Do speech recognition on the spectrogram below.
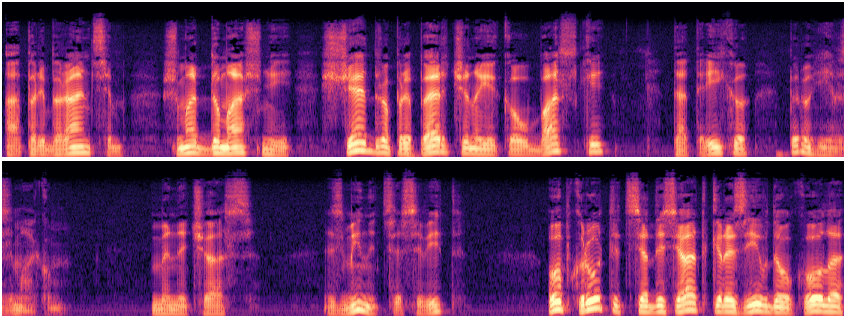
а перебиранцям шмат домашньої, щедро приперченої ковбаски та трійко пирогів з маком. Мене час, зміниться світ, обкрутиться десятки разів довкола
